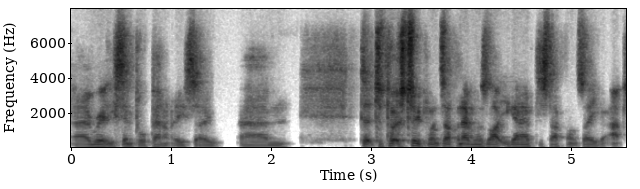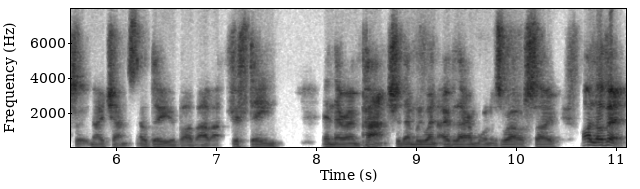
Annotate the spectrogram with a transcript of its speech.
a really simple penalty. So um, to, to, put us two points up, and everyone's like, "You're going to have to Stade Francais. You've got absolutely no chance. They'll do you by about 15 in their own patch. And then we went over there and won as well. So I love it.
